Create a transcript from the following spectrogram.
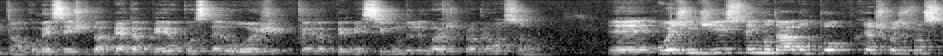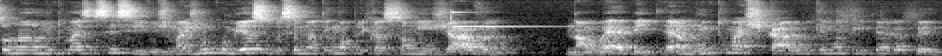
Então eu comecei a estudar PHP, eu considero hoje PHP minha segunda linguagem de programação. É, hoje em dia isso tem mudado um pouco porque as coisas vão se tornando muito mais acessíveis, mas no começo você manter uma aplicação em Java na web era muito mais caro do que manter em PHP.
